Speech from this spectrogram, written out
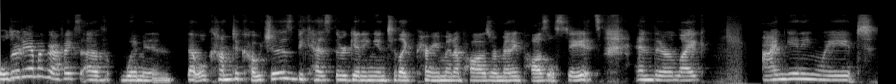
older demographics of women that will come to coaches because they're getting into like perimenopause or menopausal states and they're like i'm gaining weight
